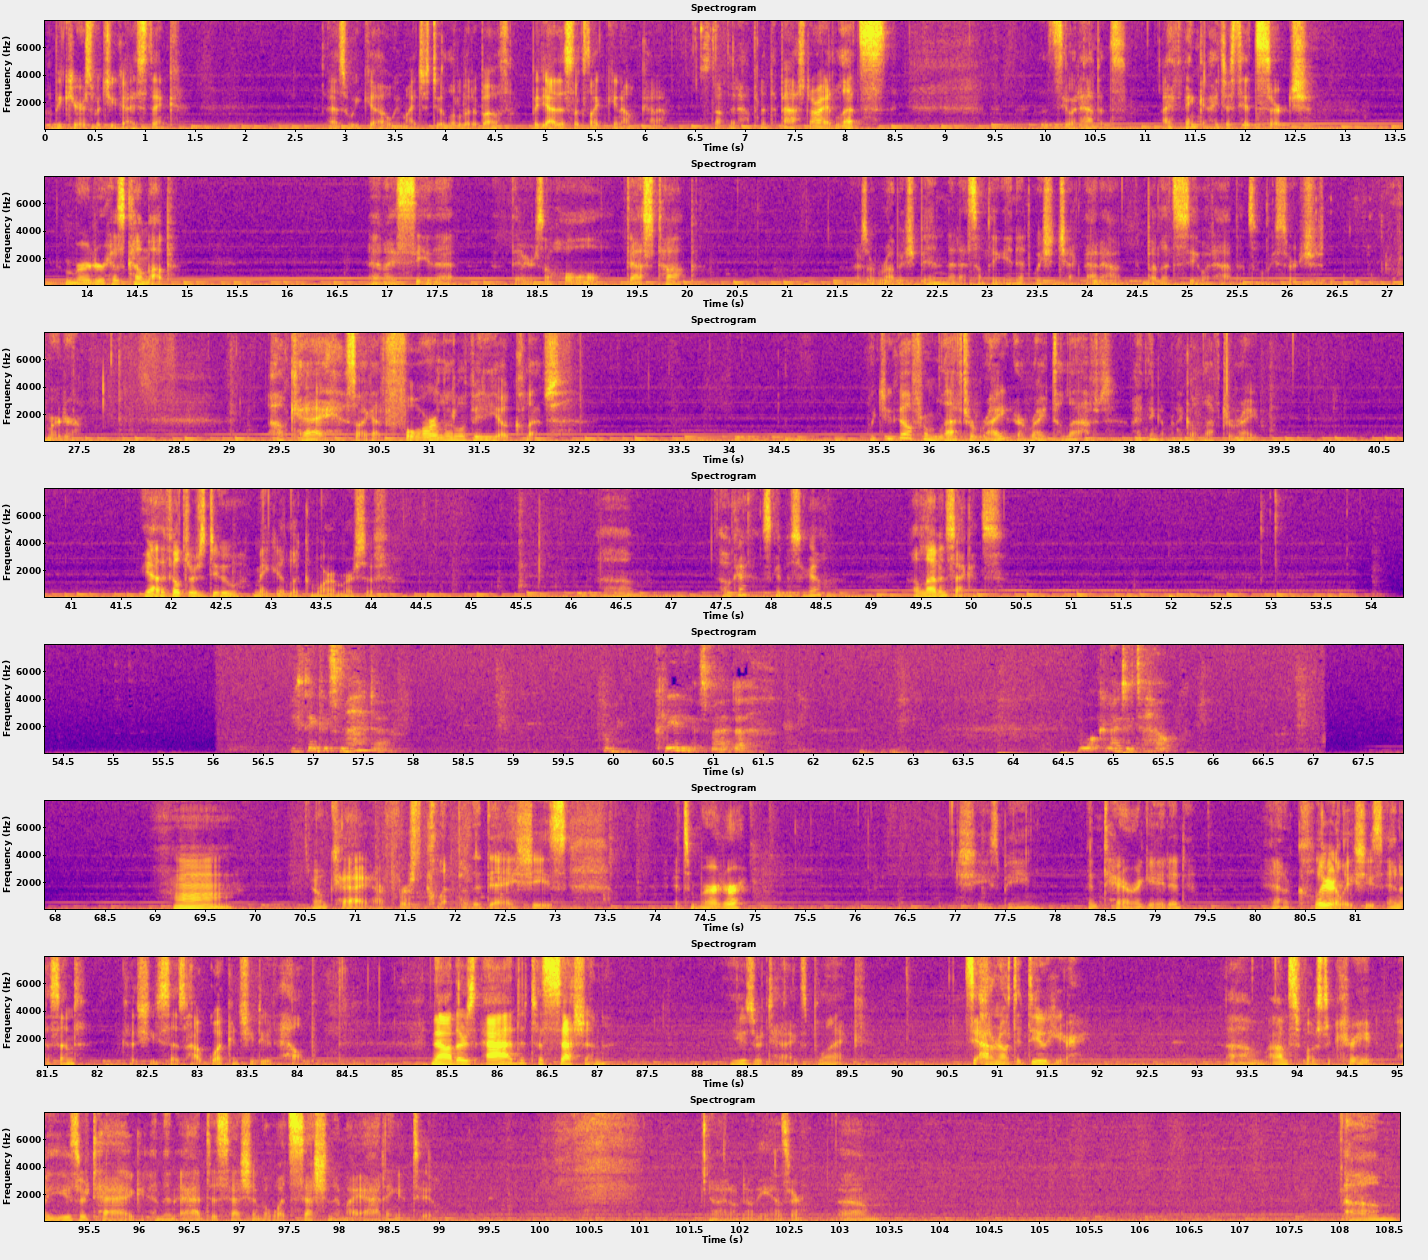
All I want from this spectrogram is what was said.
I'll be curious what you guys think as we go. We might just do a little bit of both. But yeah, this looks like, you know, kind of stuff that happened in the past. All right, let's let's see what happens. I think I just hit search. Murder has come up. And I see that there's a whole desktop. There's a rubbish bin that has something in it. We should check that out. But let's see what happens when we search murder. Okay, so I got four little video clips. Would you go from left to right or right to left? I think I'm going to go left to right. Yeah, the filters do make it look more immersive. Um, okay, let's give this a go. 11 seconds. You think it's murder? I mean, clearly it's murder. What can I do to help? Hmm. Okay, our first clip of the day. She's. It's murder. She's being interrogated. And clearly she's innocent because she says, how, What can she do to help? Now there's add to session, user tags blank. See, I don't know what to do here. Um, I'm supposed to create a user tag and then add to session, but what session am I adding it to? I don't know the answer. Um, um,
